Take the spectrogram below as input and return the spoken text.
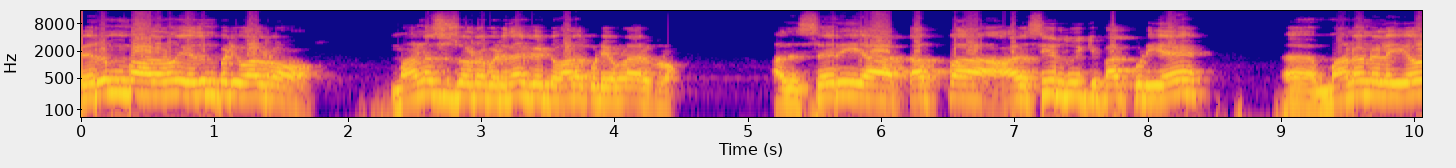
பெரும்பாலும் எதன்படி வாழ்றோம். மனசு சொல்றபடி தான் கேட்டு வாழக்கூடியவங்களா இருக்கிறோம். அது சரியா தப்பா அதை சீர்தூக்கி பார்க்கக்கூடிய மனநிலையோ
